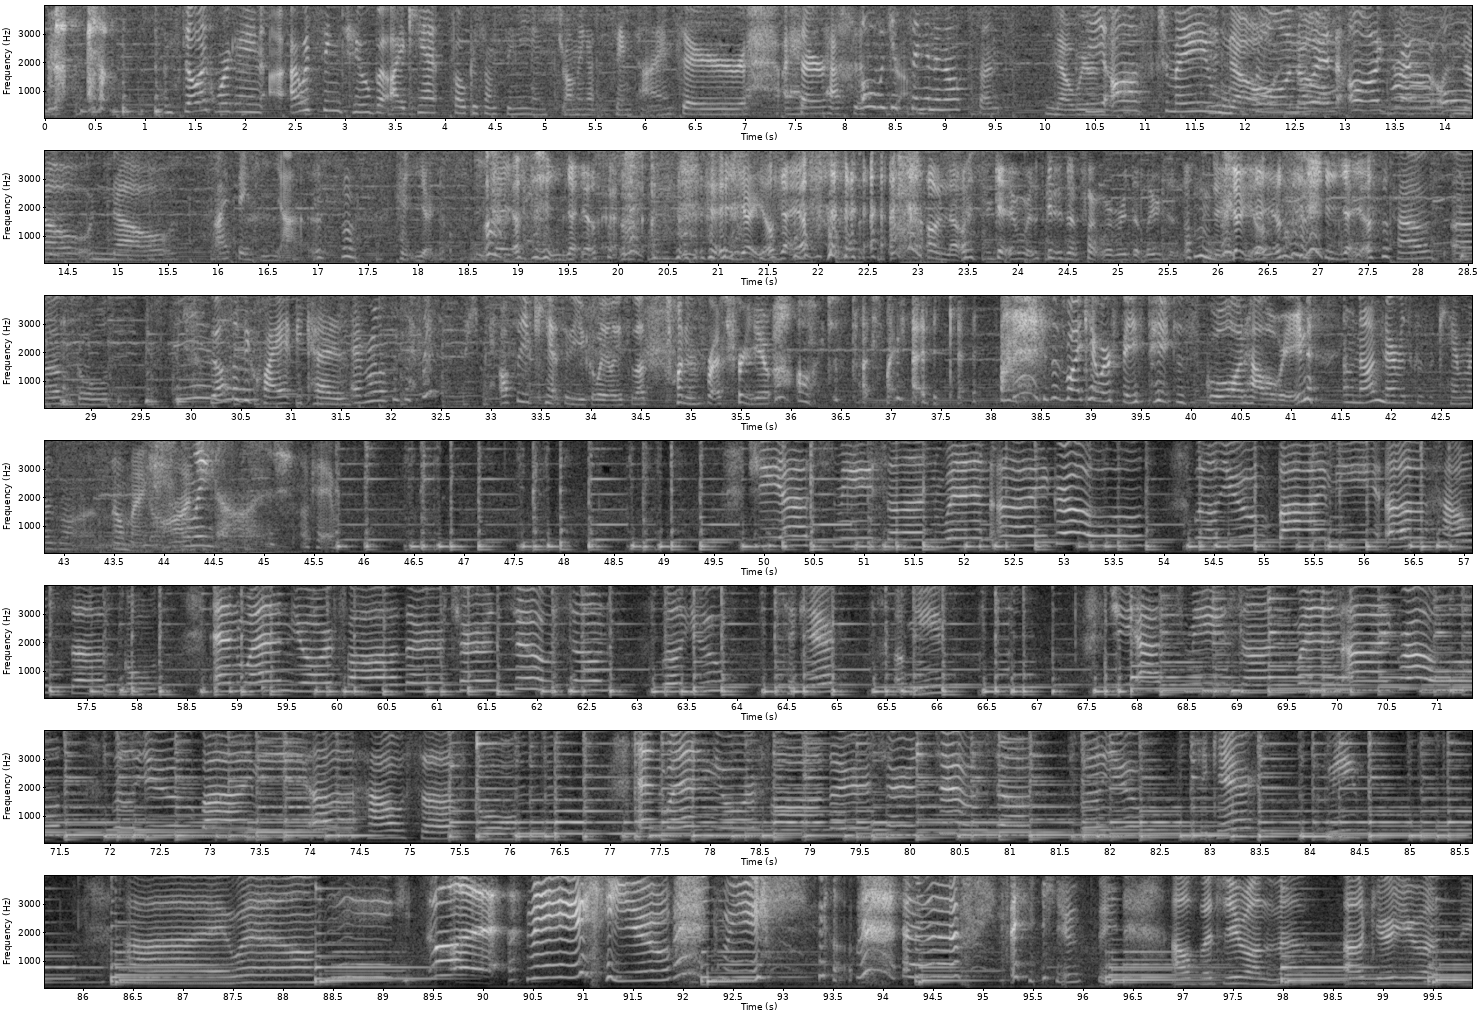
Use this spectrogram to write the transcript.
I'm still like working. I would sing too, but I can't focus on singing and strumming at the same time. So I just have to. Oh, we can sing in an accent. No, we're He not. asked me No, no, when I grow No, old. no, no. I think yes. Yes. Yes. Yeah, yes. Yes. Yes. oh no, it's getting it's getting to the point where we're delusional. Yeah, yes. Yeah, yes. House of Gold. We also be quiet because Everyone else is asleep. Also you can't see the ukulele, so that's fun and fresh for you. Oh, I just touched my head again. this is why I can't wear face paint to school on Halloween. Oh, now I'm nervous because the camera's on. Oh my gosh. Oh my gosh. Okay. You on the map. I'll cure you of disease.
